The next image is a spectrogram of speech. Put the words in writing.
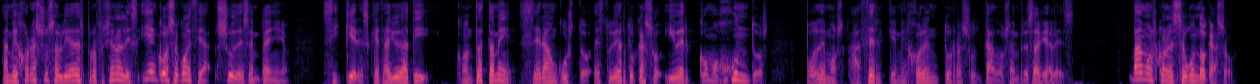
a mejorar sus habilidades profesionales y en consecuencia su desempeño. Si quieres que te ayude a ti, contáctame, será un gusto estudiar tu caso y ver cómo juntos podemos hacer que mejoren tus resultados empresariales. Vamos con el segundo caso.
